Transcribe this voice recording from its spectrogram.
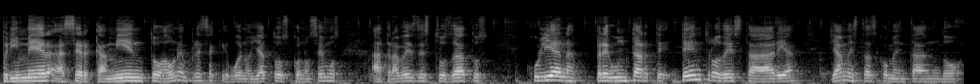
primer acercamiento a una empresa que, bueno, ya todos conocemos a través de estos datos. Juliana, preguntarte, dentro de esta área, ya me estás comentando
